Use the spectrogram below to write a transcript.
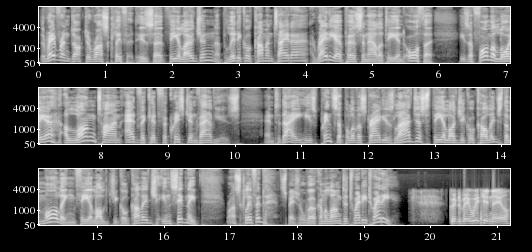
the Reverend Dr. Ross Clifford, is a theologian, a political commentator, a radio personality, and author. He's a former lawyer, a long-time advocate for Christian values. And today he's principal of Australia's largest theological college, the Morling Theological College in Sydney. Ross Clifford, special welcome along to 2020. Good to be with you, Neil.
